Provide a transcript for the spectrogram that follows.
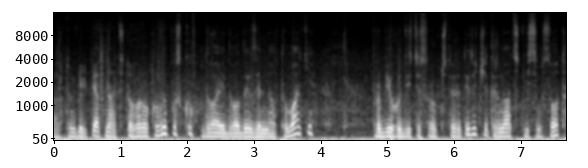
Автомобіль 15-го року випуску, 2,2 дизель на автоматі. Пробігу 244 тисячі, 13 800.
